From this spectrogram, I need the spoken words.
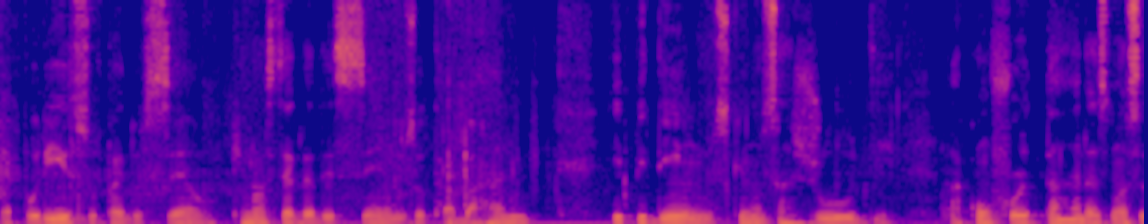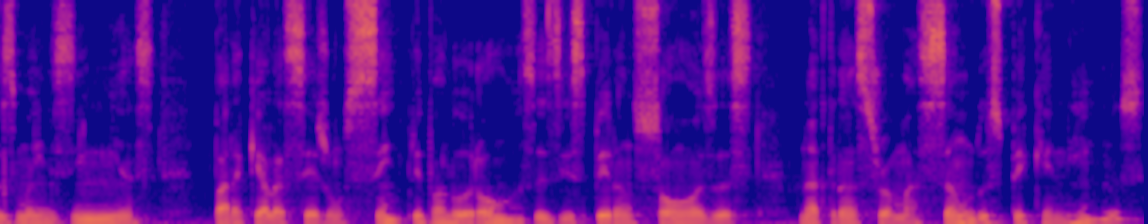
É por isso, Pai do céu, que nós te agradecemos o trabalho e pedimos que nos ajude a confortar as nossas mãezinhas para que elas sejam sempre valorosas e esperançosas na transformação dos pequeninos,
